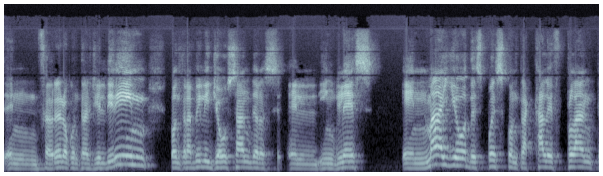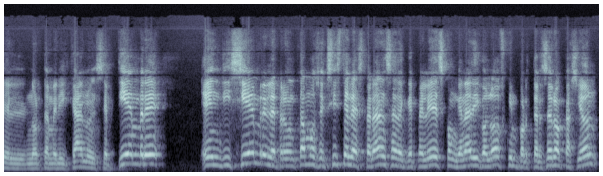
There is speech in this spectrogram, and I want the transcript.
en febrero contra Gildirim, contra Billy Joe Sanders, el inglés, en mayo, después contra Caleb Plant, el norteamericano, en septiembre. En diciembre le preguntamos, ¿existe la esperanza de que pelees con Gennady Golovkin por tercera ocasión?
